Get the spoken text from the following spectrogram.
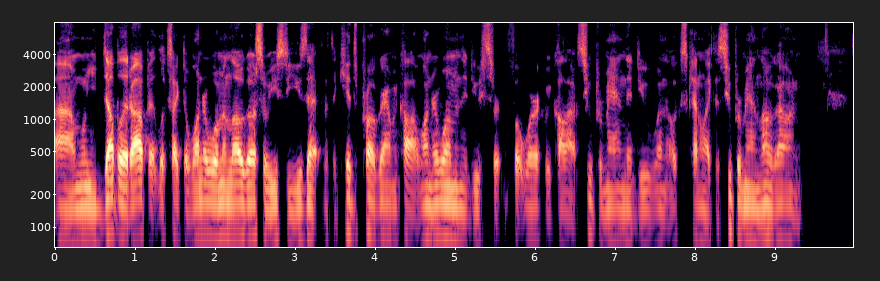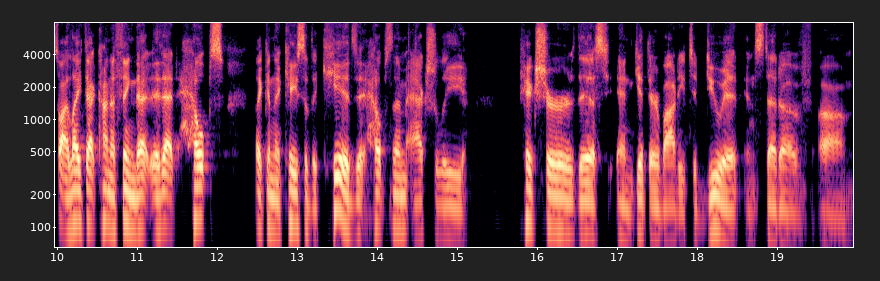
Um, when you double it up, it looks like the Wonder Woman logo. So we used to use that with the kids program. We call it Wonder Woman. They do certain footwork. We call out Superman. They do one that looks kind of like the Superman logo. And so I like that kind of thing. That that helps. Like in the case of the kids, it helps them actually picture this and get their body to do it instead of um,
